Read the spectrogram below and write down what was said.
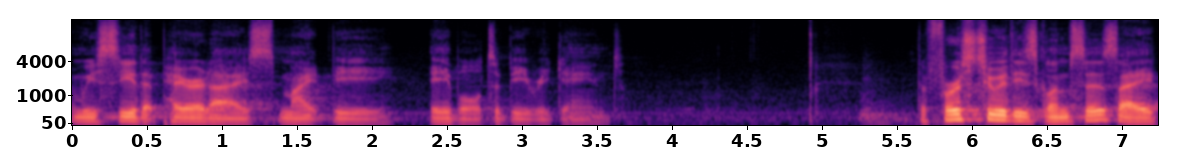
and we see that paradise might be able to be regained. The first two of these glimpses I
